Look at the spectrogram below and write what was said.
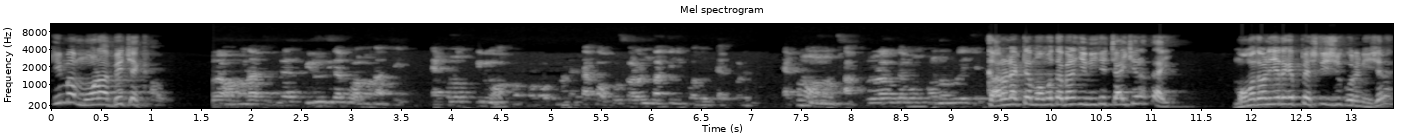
কিংবা মরা বেচে খাও। এখনও তিনি মানে তাকে অপসারণ বা তিনি পদত্যাগ করেন। এখনও অন ছাত্ররাও যেমন অনর রয়েছে। কারণ একটা মমতা ব্যানার্জি নিজে চাইছে না তাই। মমতা ব্যানার্জি এটাকে প্রেস্টিজ করে নিয়েছে না?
